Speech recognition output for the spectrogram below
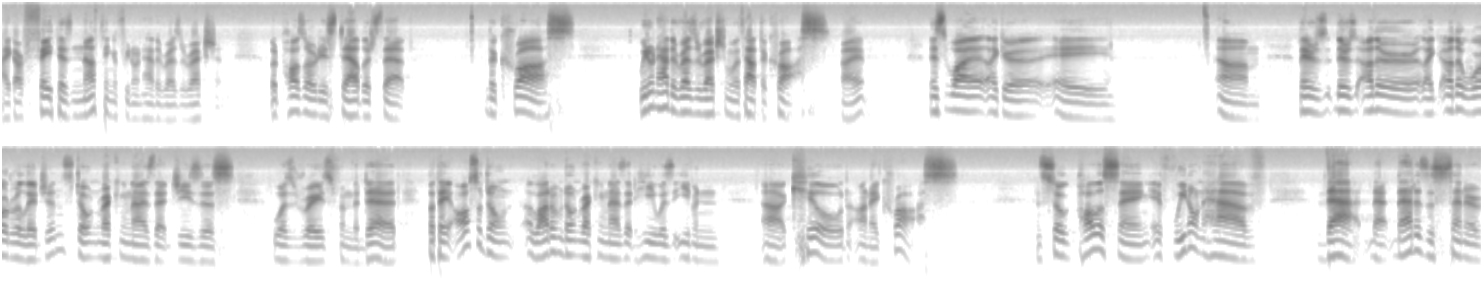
Like our faith is nothing if we don't have the resurrection. But Paul's already established that the cross we don't have the resurrection without the cross, right? This is why, like a, a um, there's there's other like other world religions don't recognize that Jesus was raised from the dead, but they also don't. A lot of them don't recognize that he was even uh, killed on a cross. And so Paul is saying, if we don't have that, that that is the center of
